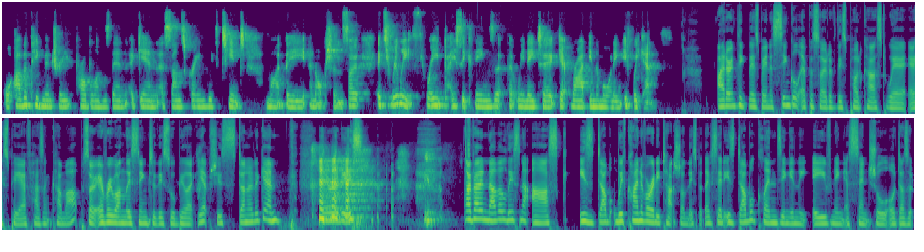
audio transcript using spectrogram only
or other pigmentary problems, then again, a sunscreen with tint might be an option. So, it's really three basic things that, that we need to get right in the morning if we can. I don't think there's been a single episode of this podcast where SPF hasn't come up. So everyone listening to this will be like, yep, she's done it again. there it is. I've had another listener ask is double we've kind of already touched on this but they've said is double cleansing in the evening essential or does it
